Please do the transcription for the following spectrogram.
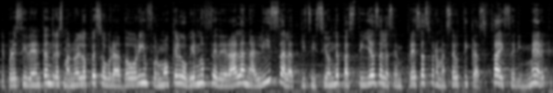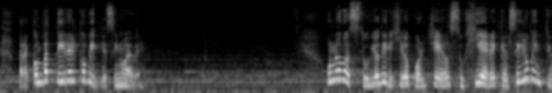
El presidente Andrés Manuel López Obrador informó que el gobierno federal analiza la adquisición de pastillas de las empresas farmacéuticas Pfizer y Merck para combatir el COVID-19. Un nuevo estudio dirigido por Yale sugiere que el siglo XXI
